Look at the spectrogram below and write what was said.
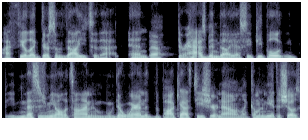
I feel like there's some value to that, and yeah. there has been value. I see people message me all the time, and they're wearing the, the podcast T-shirt now, and like coming to me at the shows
